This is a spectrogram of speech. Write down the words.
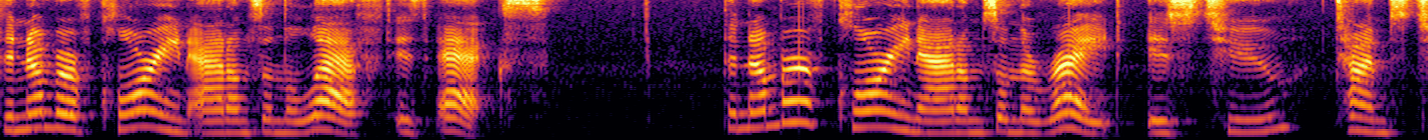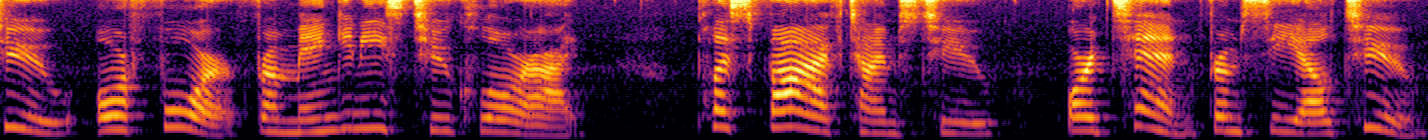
The number of chlorine atoms on the left is X. The number of chlorine atoms on the right is 2 times 2, or 4, from manganese 2 chloride, plus 5 times 2, or 10, from Cl2,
